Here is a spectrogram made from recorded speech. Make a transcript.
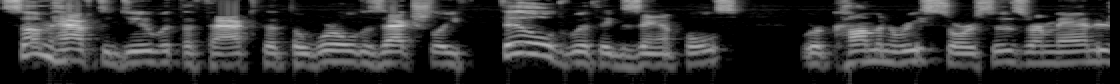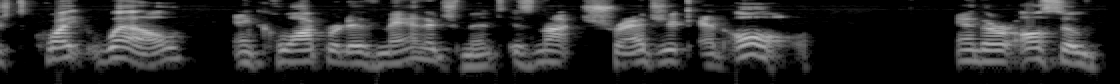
Some have to do with the fact that the world is actually filled with examples where common resources are managed quite well and cooperative management is not tragic at all. And there are also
